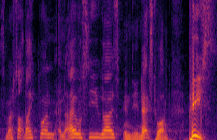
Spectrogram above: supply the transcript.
Smash that like button and I will see you guys in the next one. Peace!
